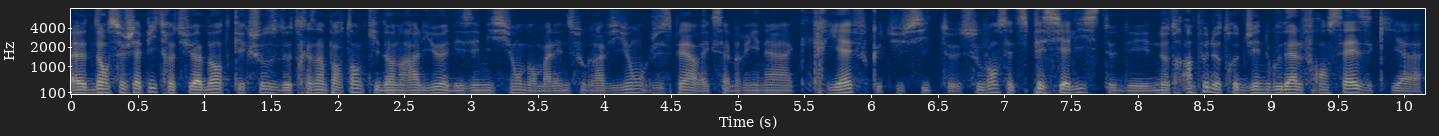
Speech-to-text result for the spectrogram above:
Euh, dans ce chapitre, tu abordes quelque chose de très important qui donnera lieu à des émissions dans Malène sous Gravillon, j'espère avec Sabrina Krief, que tu cites souvent, cette spécialiste des, notre, un peu notre Jane Goodall française qui a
